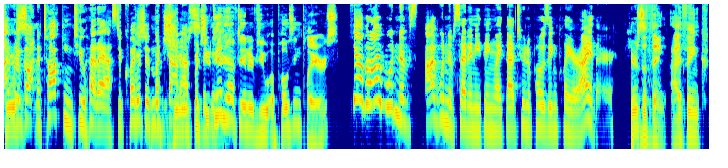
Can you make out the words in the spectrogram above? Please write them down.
I would have gotten a talking to had I asked a question but, like that here's- after but the you game. did have to interview opposing players. Yeah, but I wouldn't have I wouldn't have said anything like that to an opposing player either. Here's the thing. I think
